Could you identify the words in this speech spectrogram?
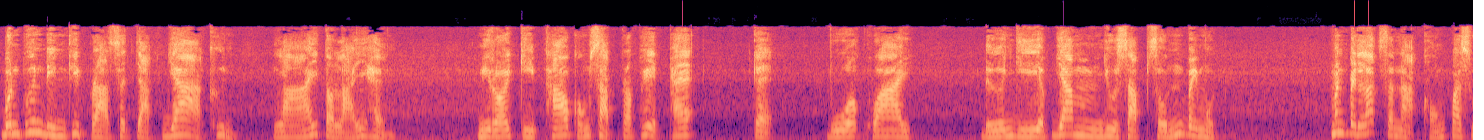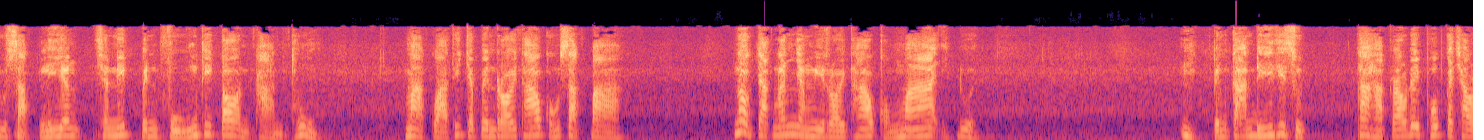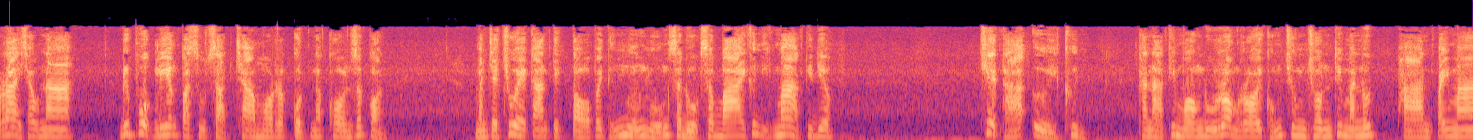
บนพื้นดินที่ปราศจากหญ้าขึ้น หลายต่อหลายแห่ง มีรอยกีบเท้าของสัตว์ประเภทแพะ แกะบัวควาย เดินเหยียบย่ำอยู่สับสนไปหมด มันเป็นลักษณะของปศุสัตว์เลี้ยง ชนิดเป็นฝูงที่ต้อนผ่านทุ่ง มากกว่าที่จะเป็นรอยเท้าของสัตว์ป่า นอกจากนั้นยังมีรอยเท้าของม้าอีกด้วยเป็นการดีที่สุด ถ้าหากเราได้พบกับชาวไร่ชาวนา หรือพวกเลี้ยงปศุสัตว์ชาวมรกรนครซะก่อน มันจะช่วยการติดต่อไปถึงเมืองหลวงสะดวกสบายขึ้นอีกมากทีเดียว เชิดถาเอ่ยขึ้น ขณะที่มองดูร่องรอยของชุมชนที่มนุษย์ผ่านไปมา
